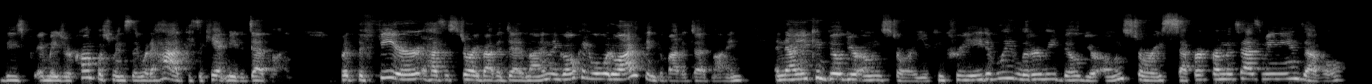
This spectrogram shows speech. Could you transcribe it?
these major accomplishments they would have had because they can't meet a deadline. But the fear has a story about the deadline. They go, okay, well, what do I think about a deadline? And now you can build your own story. You can creatively, literally build your own story separate from the Tasmanian devil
